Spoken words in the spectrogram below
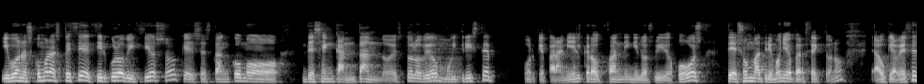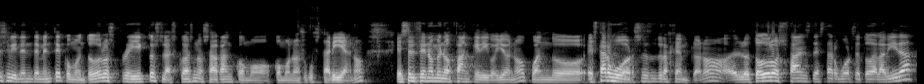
Y bueno, es como una especie de círculo vicioso que se están como desencantando. Esto lo veo muy triste porque para mí el crowdfunding y los videojuegos es un matrimonio perfecto, ¿no? Aunque a veces, evidentemente, como en todos los proyectos, las cosas no salgan como, como nos gustaría, ¿no? Es el fenómeno fan que digo yo, ¿no? Cuando Star Wars es otro ejemplo, ¿no? Todos los fans de Star Wars de toda la vida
